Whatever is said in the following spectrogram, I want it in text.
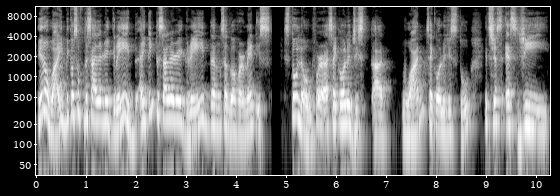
You know why? Because of the salary grade. I think the salary grade ng sa government is is too low for a psychologist at uh, 1, psychologist 2. It's just SG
